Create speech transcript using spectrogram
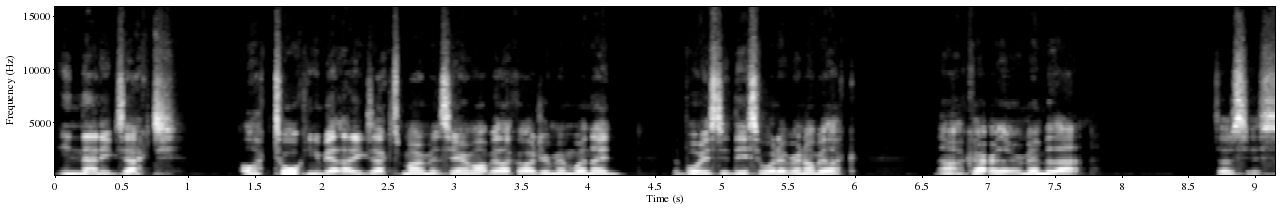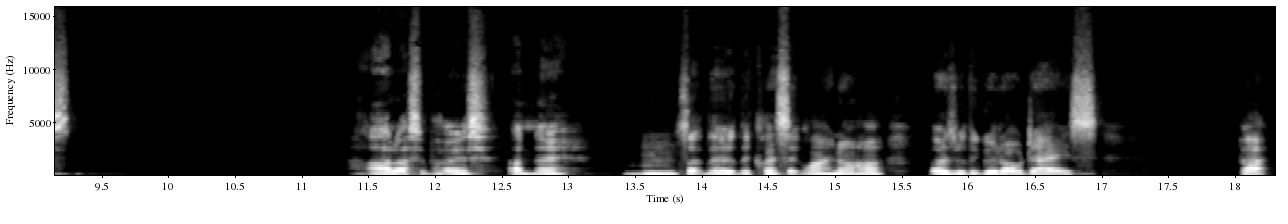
in that exact like talking about that exact moment, Sarah might be like, "Oh, do you remember when they the boys did this or whatever?" And I'll be like, "No, I can't really remember that." So it's just hard, I suppose. I don't know. Mm, it's like the the classic line. Oh, those were the good old days. But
